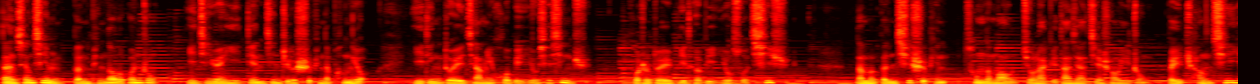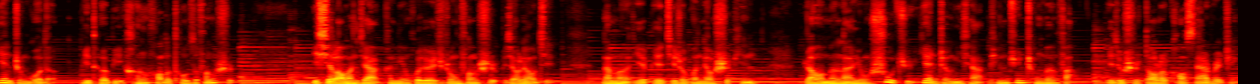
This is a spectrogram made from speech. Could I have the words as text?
但相信本频道的观众以及愿意点进这个视频的朋友，一定对加密货币有些兴趣，或者对比特币有所期许。那么本期视频，聪的猫就来给大家介绍一种被长期验证过的比特币很好的投资方式。一些老玩家肯定会对这种方式比较了解，那么也别急着关掉视频，让我们来用数据验证一下平均成本法，也就是 Dollar Cost Averaging，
